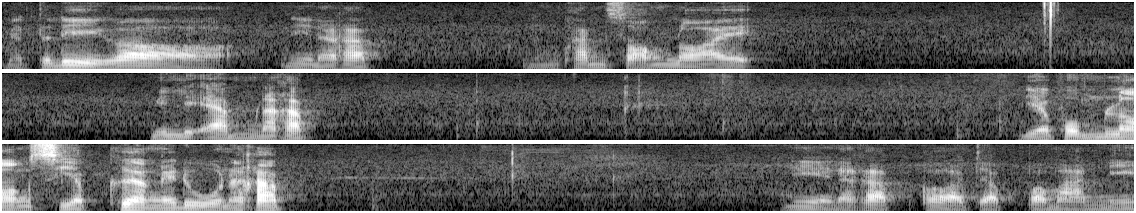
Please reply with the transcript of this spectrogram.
แบตเตอรี่ก็นี่นะครับ 1,200 มิลลิแอมนะครับ เดี๋ยวผมลองเสียบเครื่องให้ดูนะครับ นี่นะครับก็จะประมาณนี้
